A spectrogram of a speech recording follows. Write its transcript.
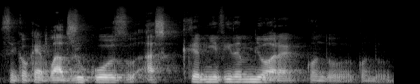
sem qualquer lado jocoso, acho que a minha vida melhora quando, quando,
